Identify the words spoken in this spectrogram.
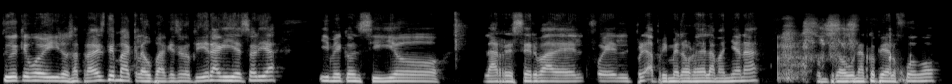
Tuve que moverlos a través de Maclau para que se lo pidiera a Guille Soria y me consiguió la reserva de él. Fue el a primera hora de la mañana. Compró una copia del juego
